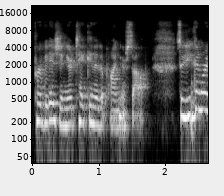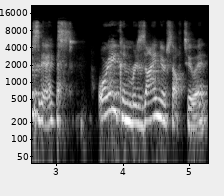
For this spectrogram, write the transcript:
provision. You're taking it upon yourself. So you can resist or you can resign yourself to it,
